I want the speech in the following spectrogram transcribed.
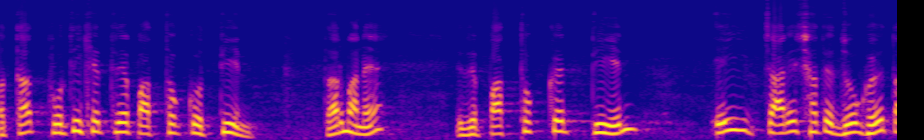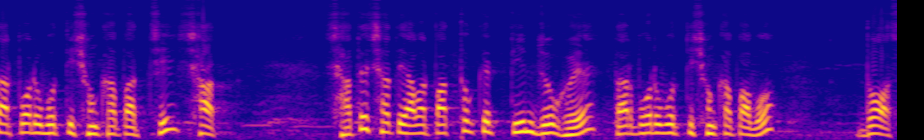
অর্থাৎ প্রতি ক্ষেত্রে পার্থক্য তিন। তার মানে এই যে পার্থক্যের তিন, এই চারের সাথে যোগ হয়ে তার পরবর্তী সংখ্যা পাচ্ছি সাত। সাথে সাথে আবার পার্থক্যের তিন যোগ হয়ে তার পরবর্তী সংখ্যা পাব দশ।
